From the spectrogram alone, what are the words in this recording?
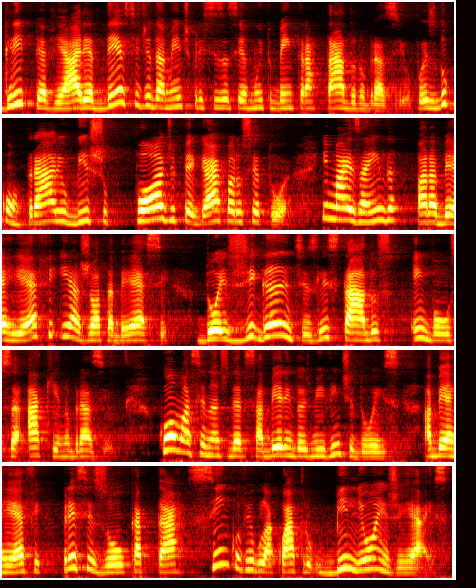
gripe aviária decididamente precisa ser muito bem tratado no Brasil, pois do contrário o bicho pode pegar para o setor e mais ainda para a BRF e a JBS, dois gigantes listados em bolsa aqui no Brasil. Como o assinante deve saber, em 2022, a BRF precisou captar 5,4 bilhões de reais,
